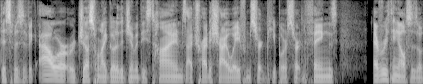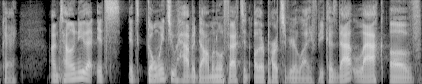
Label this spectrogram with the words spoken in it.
this specific hour or just when I go to the gym at these times, I try to shy away from certain people or certain things. Everything else is okay. I'm telling you that it's it's going to have a domino effect in other parts of your life because that lack of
